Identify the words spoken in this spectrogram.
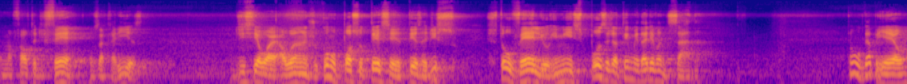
uma falta de fé, o Zacarias, disse ao, ao anjo: Como posso ter certeza disso? Estou velho e minha esposa já tem uma idade avançada. Então, o Gabriel,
